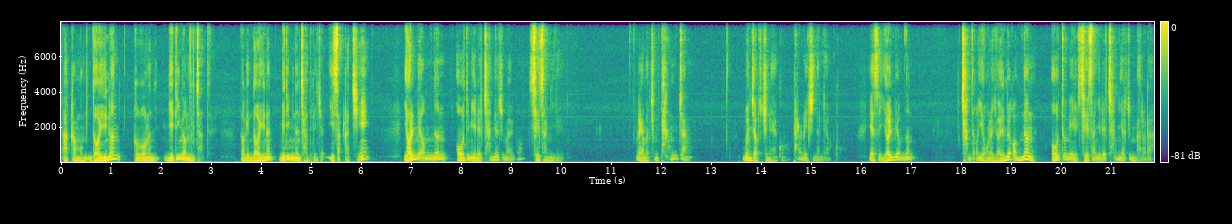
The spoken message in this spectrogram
아까 뭐 너희는 그거는 믿음이 없는 자들. 여기 너희는 믿음 있는 자들이죠. 이삭같이 열매 없는 어둠의 일에 참여하지 말고 세상 일. 그러니까 지금 당장 문제 없이 지내고 편안하게 지내려고. 그래서 열매 없는 참다가 영원한 열매가 없는 어둠의 일, 세상 일에 참여하지 말아라.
